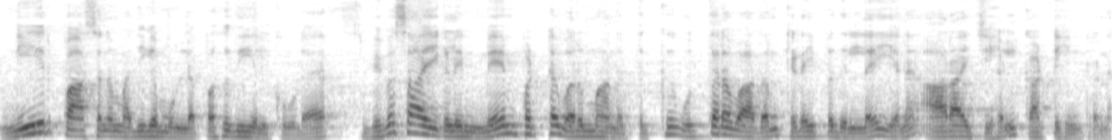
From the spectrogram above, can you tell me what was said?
நீர் பாசனம் அதிகம் உள்ள பகுதியில் கூட விவசாயிகளின் மேம்பட்ட வருமானத்துக்கு உத்தரவாதம் கிடைப்பதில்லை என ஆராய்ச்சிகள் காட்டுகின்றன.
